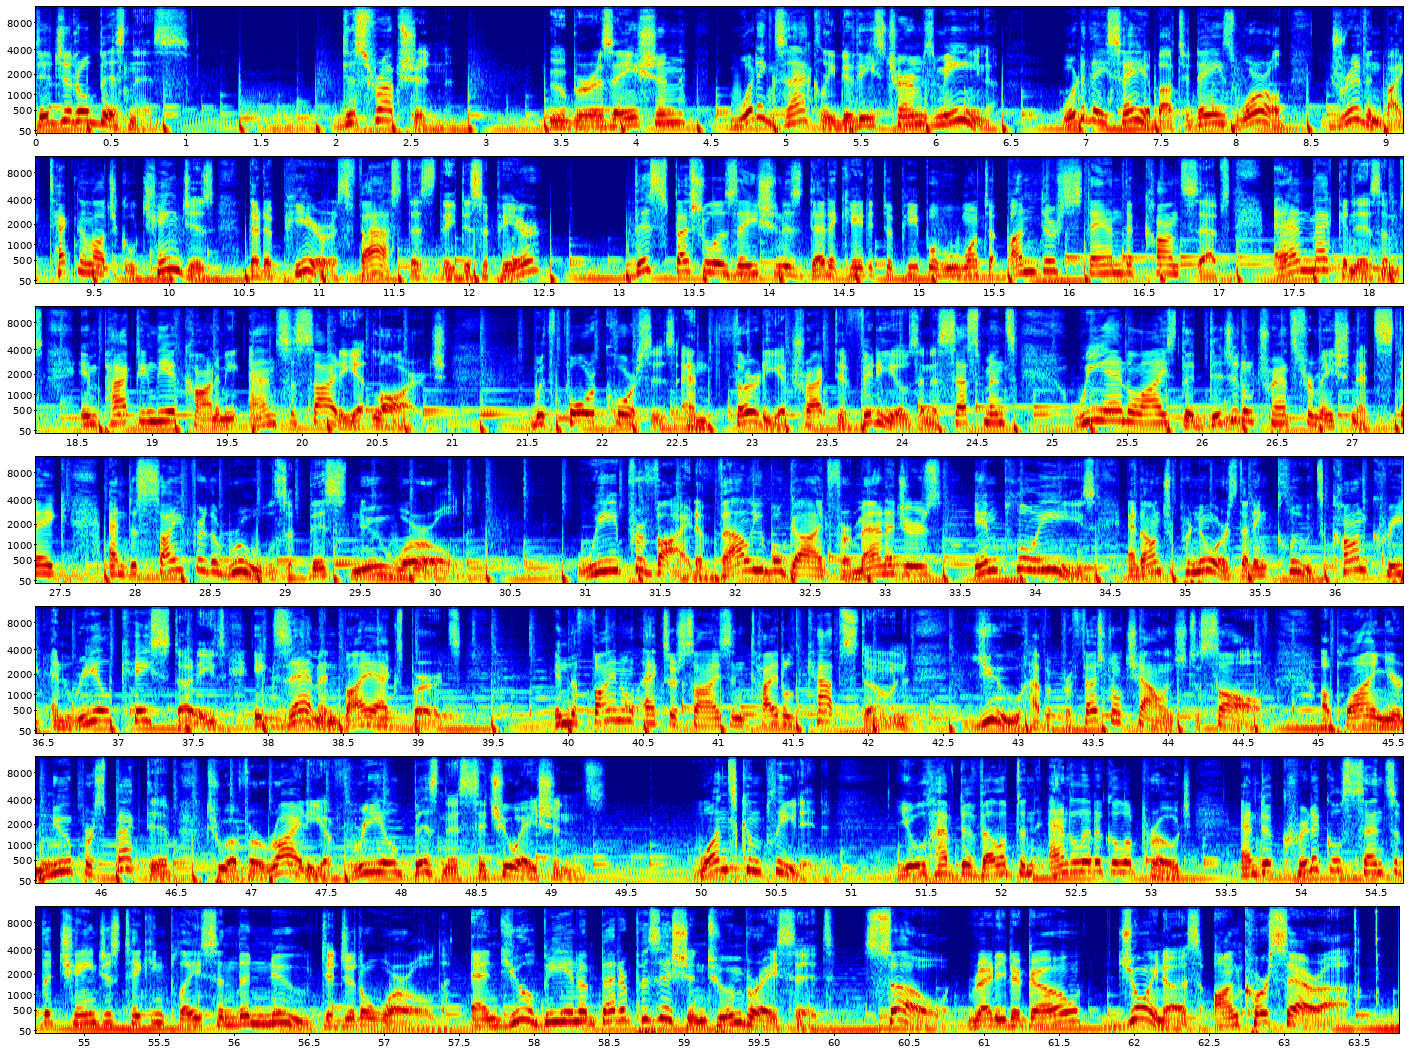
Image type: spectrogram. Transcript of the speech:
digital business. Disruption. Uberization. What exactly do these terms mean? What do they say about today's world driven by technological changes that appear as fast as they disappear? This specialization is dedicated to people who want to understand the concepts and mechanisms impacting the economy and society at large. With four courses and 30 attractive videos and assessments, we analyze the digital transformation at stake and decipher the rules of this new world. We provide a valuable guide for managers, employees, and entrepreneurs that includes concrete and real case studies examined by experts. In the final exercise entitled Capstone, you have a professional challenge to solve, applying your new perspective to a variety of real business situations. Once completed, you'll have developed an analytical approach and a critical sense of the changes taking place in the new digital world. And you'll be in a better position to embrace it. So, ready to go? Join us on Coursera.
